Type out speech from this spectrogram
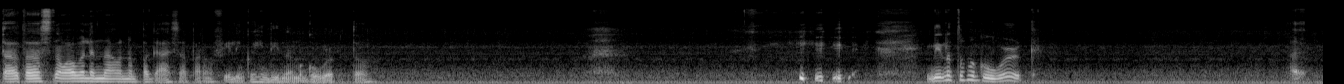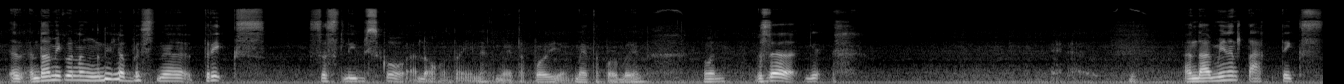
Tapos nawawalan na ako ng pag-asa. Parang feeling ko hindi na mag-work to. Hindi na to mag-work. Ang dami ko nang nilabas na tricks sa sleeves ko. Alo ko tayo na. Metaphor yun. Metaphor ba yun? Basta, ang dami ng tactics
